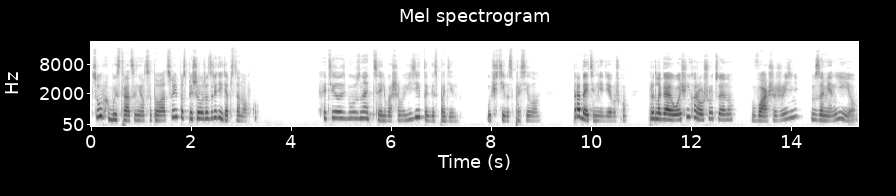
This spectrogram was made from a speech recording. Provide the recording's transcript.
Цурх быстро оценил ситуацию и поспешил разрядить обстановку. «Хотелось бы узнать цель вашего визита, господин», — учтиво спросил он. «Продайте мне девушку. Предлагаю очень хорошую цену. Ваша жизнь взамен ее.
